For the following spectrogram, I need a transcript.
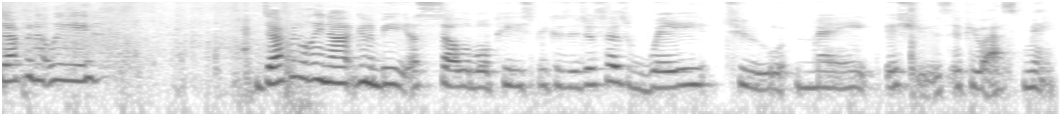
definitely, definitely not going to be a sellable piece because it just has way too many issues, if you ask me.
